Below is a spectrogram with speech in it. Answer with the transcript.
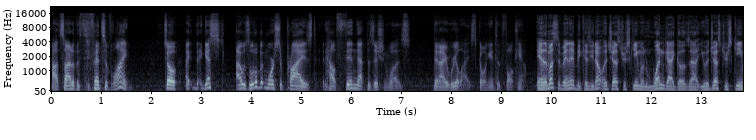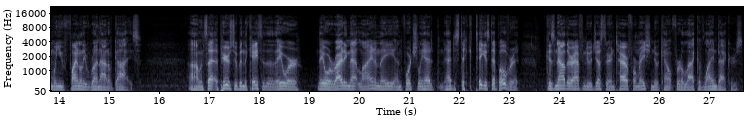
outside of the defensive line. So I, I guess I was a little bit more surprised at how thin that position was than I realized going into the fall camp. Yeah, that must have been it because you don't adjust your scheme when one guy goes out. You adjust your scheme when you finally run out of guys. Um, and so that appears to have been the case that they were they were riding that line, and they unfortunately had had to stick, take a step over it because now they're having to adjust their entire formation to account for the lack of linebackers.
